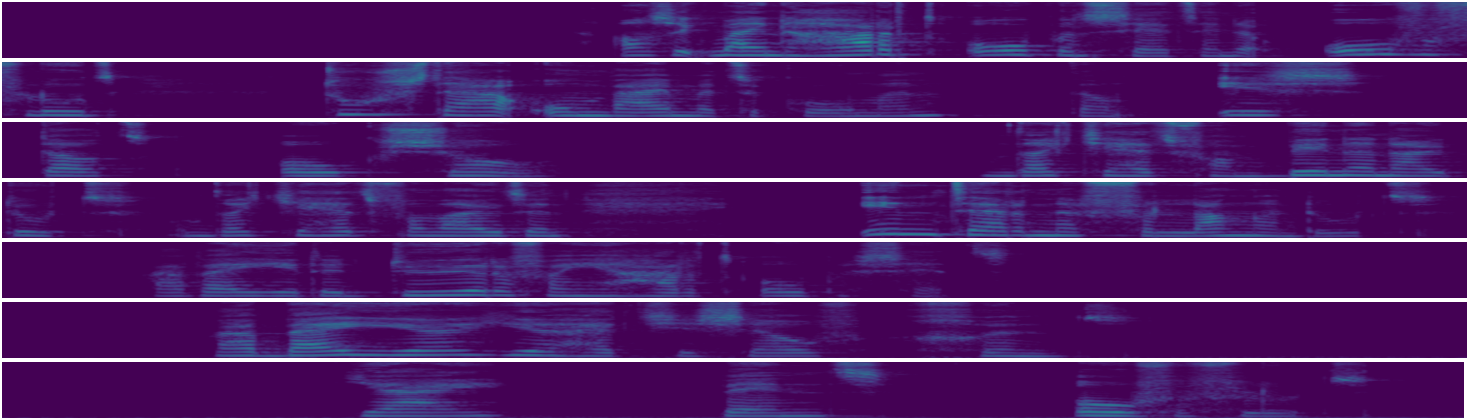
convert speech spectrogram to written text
Als ik mijn hart openzet en de overvloed toesta om bij me te komen, dan is dat ook zo. Omdat je het van binnenuit doet, omdat je het vanuit een interne verlangen doet, waarbij je de deuren van je hart openzet. Waarbij je je het jezelf gunt. Jij bent overvloed.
